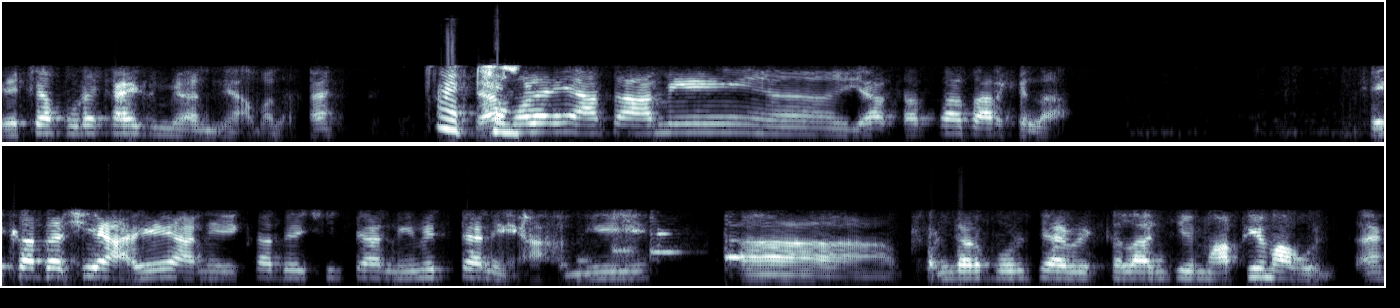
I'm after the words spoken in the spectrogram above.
याच्यापुढे काहीच मिळालं नाही आम्हाला काय? त्यामुळे आता आम्ही या सतरा तारखेला एकादशी आहे आणि एकादशीच्या निमित्ताने आम्ही पंढरपूरच्या विठ्ठलांची माफी मागून काय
